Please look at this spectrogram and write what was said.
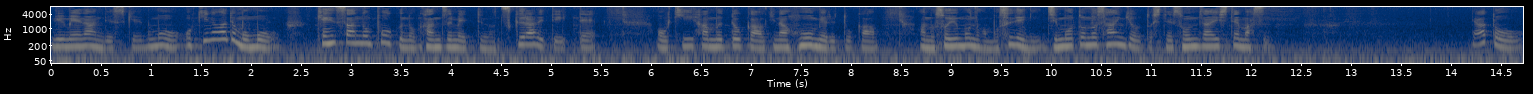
有名なんですけれども沖縄でももう県産のポークの缶詰っていうのを作られていて沖ハムとか沖縄ホーメルとかあのそういうものがもうすでに地元の産業として存在してます。であと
